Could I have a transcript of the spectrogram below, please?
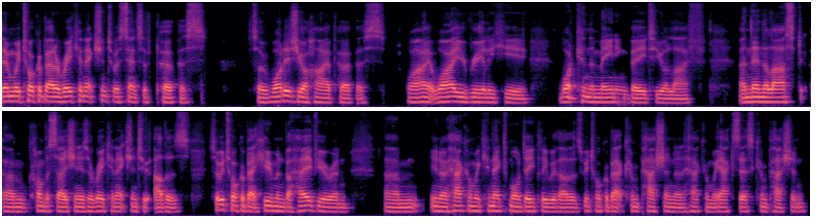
then we talk about a reconnection to a sense of purpose so, what is your higher purpose? Why why are you really here? What can the meaning be to your life? And then the last um, conversation is a reconnection to others. So we talk about human behavior and um, you know how can we connect more deeply with others. We talk about compassion and how can we access compassion,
